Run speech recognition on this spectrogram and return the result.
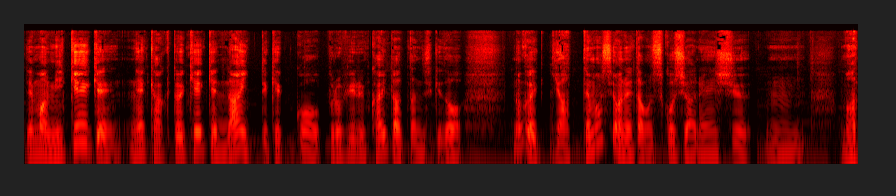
でまあ未経験ね格闘技経験ないって結構プロフィールに書いてあったんですけどなんかやってますよね多分少しは練習。うん。全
